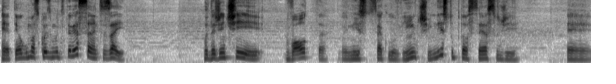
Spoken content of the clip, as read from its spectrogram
é, tem algumas coisas muito interessantes aí. Quando a gente volta no início do século XX, início do processo de é,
